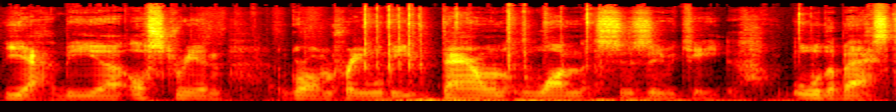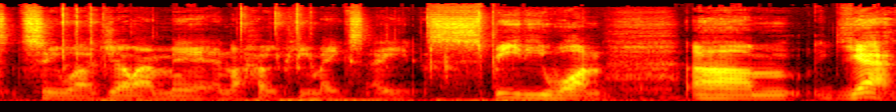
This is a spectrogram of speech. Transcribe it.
yeah, the uh, Austrian Grand Prix will be down one Suzuki. All the best to uh, Joan Mir, and I hope he makes a speedy one. Um, yeah,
